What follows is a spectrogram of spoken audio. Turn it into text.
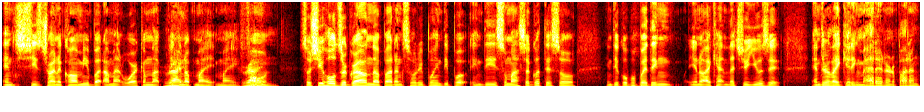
And she's trying to call me, but I'm at work. I'm not Right. picking up my, my phone. So she holds her ground na parang, sorry po, hindi po, hindi sumasagot eh. So hindi ko po pwedeng, you know, I can't let you use it. And they're like getting mad at her. Parang,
